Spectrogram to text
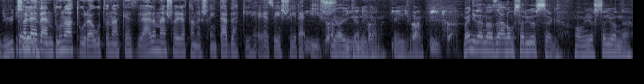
gyűjteni. És a Leven Duna Túra útvonal kezdő állomásaira tanúsványtáblák kihelyezésére Így is. van, Ja, igen, így van, igen, így van. Így van. Mennyi lenne az álomszerű összeg, ami összejönne?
